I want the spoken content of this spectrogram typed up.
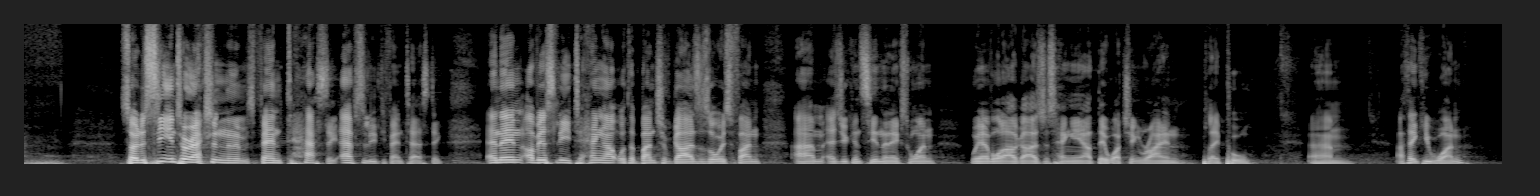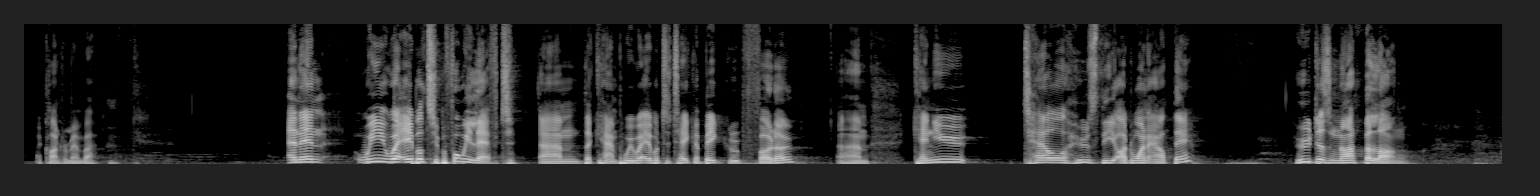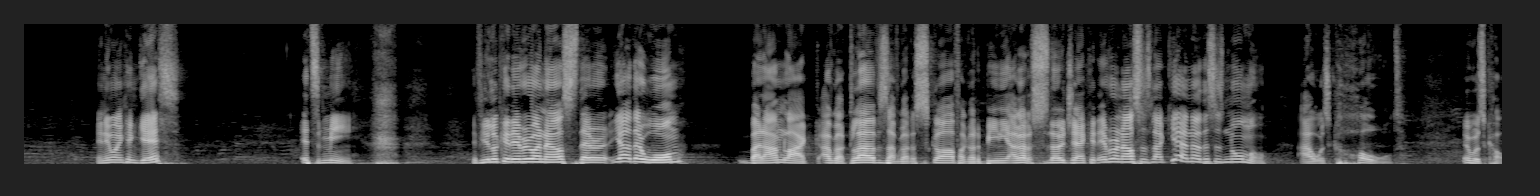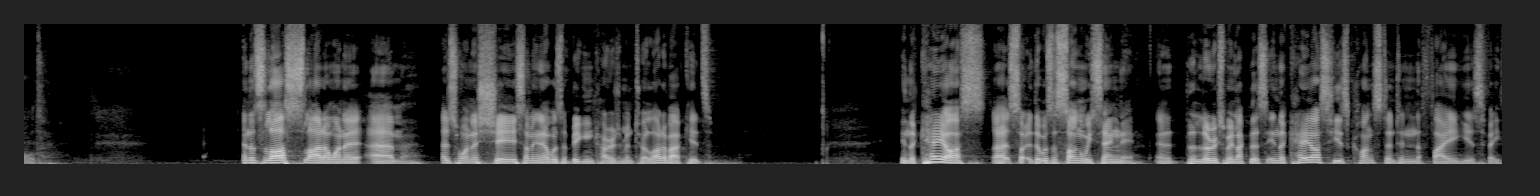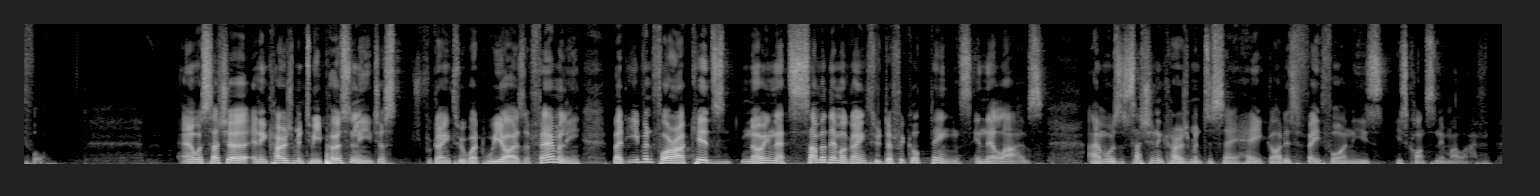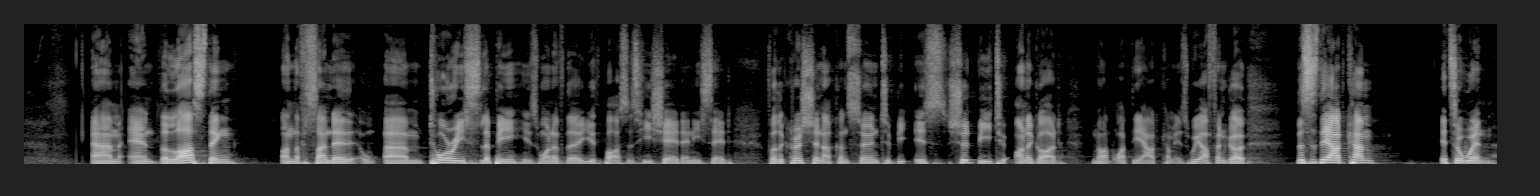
So to see interaction in them is fantastic, absolutely fantastic. And then obviously to hang out with a bunch of guys is always fun. Um, as you can see in the next one, we have all our guys just hanging out there watching Ryan play pool. Um, I think he won. I can't remember. And then we were able to, before we left um, the camp, we were able to take a big group photo. Um, can you tell who's the odd one out there? Who does not belong? Anyone can guess? It's me. if you look at everyone else, they're yeah, they're warm, but I'm like, I've got gloves, I've got a scarf, I've got a beanie, I've got a snow jacket. Everyone else is like, yeah, no, this is normal. I was cold. It was cold. And this last slide, I want to, um, I just want to share something that was a big encouragement to a lot of our kids. In the chaos, uh, sorry, there was a song we sang there, and the lyrics went like this: "In the chaos, he is constant, and in the fire, he is faithful." And it was such a, an encouragement to me personally, just for going through what we are as a family, but even for our kids, knowing that some of them are going through difficult things in their lives, um, it was such an encouragement to say, "Hey, God is faithful, and He's He's constant in my life." Um, and the last thing on the Sunday, um, Tori Slippy, he's one of the youth pastors, he shared and he said, For the Christian, our concern to be, is, should be to honor God, not what the outcome is. We often go, This is the outcome, it's a win.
